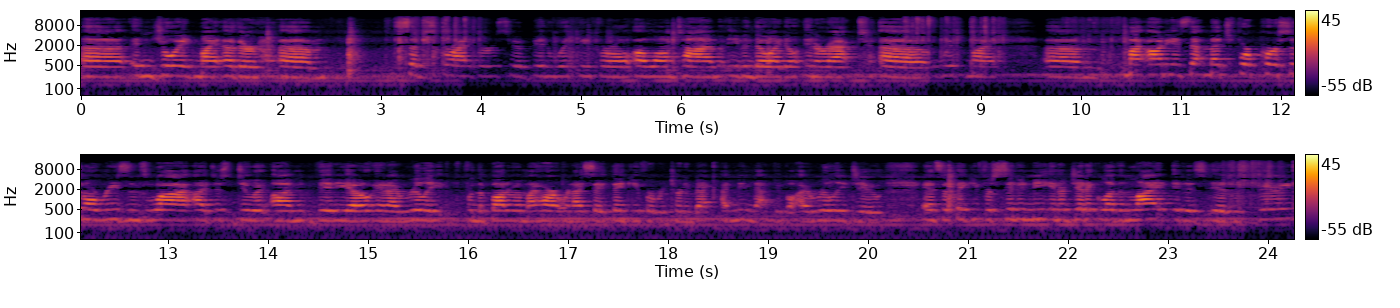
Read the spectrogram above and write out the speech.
uh, enjoyed my other um, subscribers who have been with me for a, a, long time, even though I don't interact uh, with my um, my audience that much for personal reasons why I just do it on video. And I really from the bottom of my heart when I say thank you for returning back I mean that people. I really do. And so thank you for sending me energetic love and light. It is it is very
